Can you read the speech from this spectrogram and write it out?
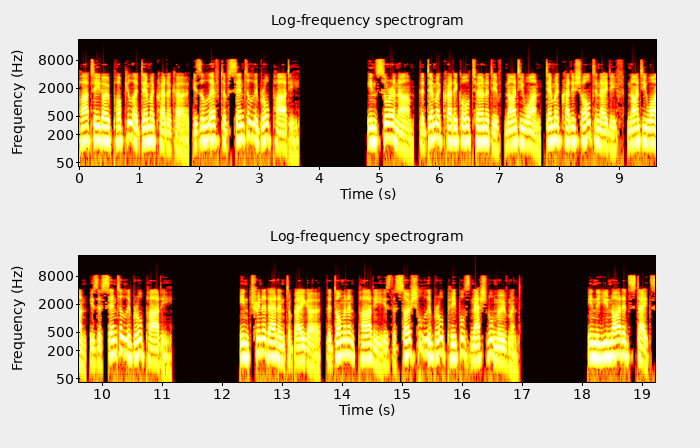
Partido Popular Democrático is a left-of-center liberal party. In Suriname, the Democratic Alternative 91 Democratische Alternative 91 is a center-liberal party. In Trinidad and Tobago, the dominant party is the Social Liberal People's National Movement. In the United States,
